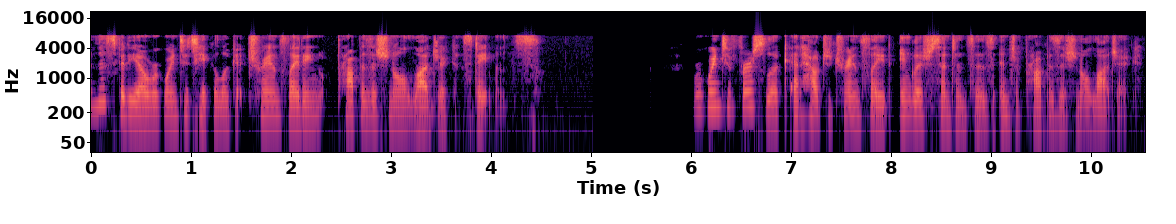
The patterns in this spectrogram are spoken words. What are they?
In this video, we're going to take a look at translating propositional logic statements. We're going to first look at how to translate English sentences into propositional logic.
